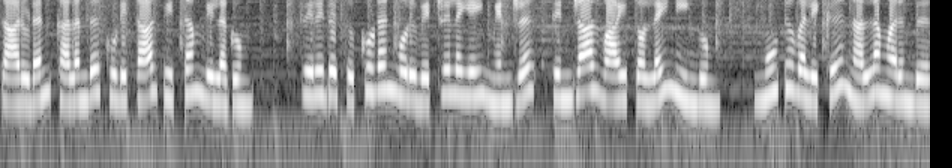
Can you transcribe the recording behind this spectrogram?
சாறுடன் கலந்து குடித்தால் பித்தம் விலகும். சிறிது சுக்குடன் ஒரு வெற்றிலையை மென்று தின்றால் வாய்த்தொல்லை தொல்லை நீங்கும். மூட்டு வலிக்கு நல்ல மருந்து.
